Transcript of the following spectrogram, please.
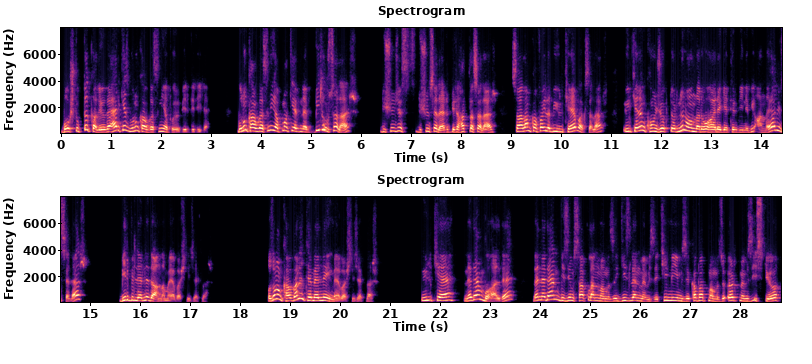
boşlukta kalıyor ve herkes bunun kavgasını yapıyor birbiriyle. Bunun kavgasını yapmak yerine bir dursalar, düşünce, düşünseler, bir rahatlasalar, sağlam kafayla bir ülkeye baksalar, ülkenin konjöktörünün onları o hale getirdiğini bir anlayabilseler, birbirlerini de anlamaya başlayacaklar. O zaman kavganın temeline inmeye başlayacaklar. Ülke neden bu halde ve neden bizim saklanmamızı, gizlenmemizi, kimliğimizi kapatmamızı, örtmemizi istiyor?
